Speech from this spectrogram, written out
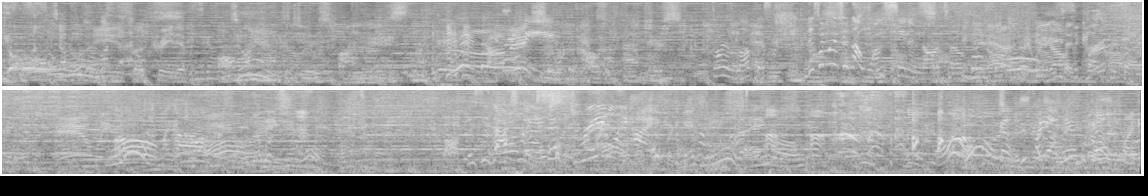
He's so creative. All I have to do is find where he's like. The causal factors. oh, I love this. This reminds me of that one scene in Naruto. There we go. There we my god. This is actually extremely high. Ooh, the angle. Oh, go, go, go,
